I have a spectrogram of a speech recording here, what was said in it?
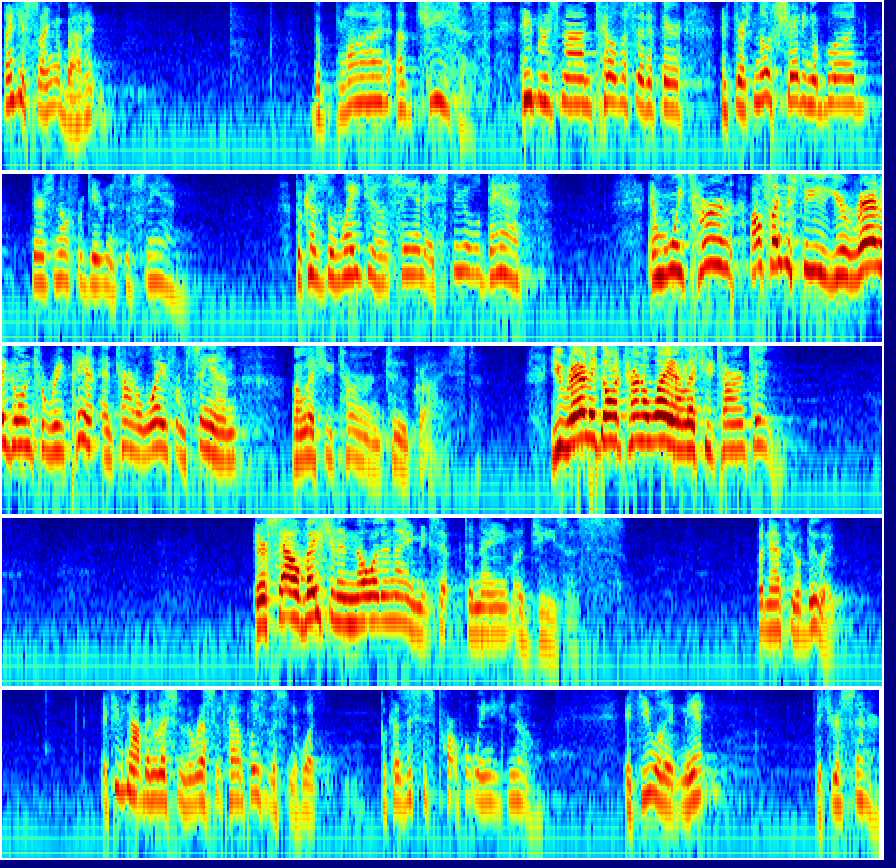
They just sang about it. The blood of Jesus. Hebrews 9 tells us that if, there, if there's no shedding of blood, there's no forgiveness of sin. Because the wages of sin is still death. And when we turn, I'll say this to you, you're rarely going to repent and turn away from sin unless you turn to Christ. You're rarely going to turn away unless you turn to. There's salvation in no other name except the name of Jesus. But now, if you'll do it, if you've not been listening the rest of the time, please listen to what, because this is part of what we need to know. If you will admit that you're a sinner,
